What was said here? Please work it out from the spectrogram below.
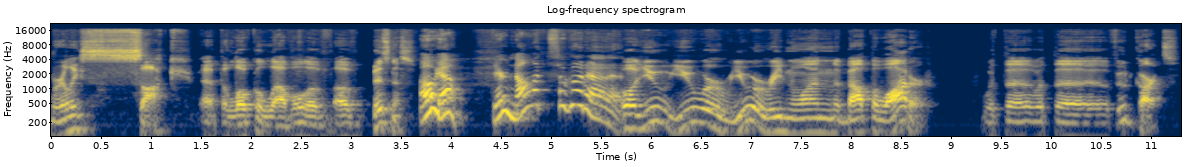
really suck at the local level of, of business Oh yeah, they're not so good at it. well you you were you were reading one about the water with the with the food carts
